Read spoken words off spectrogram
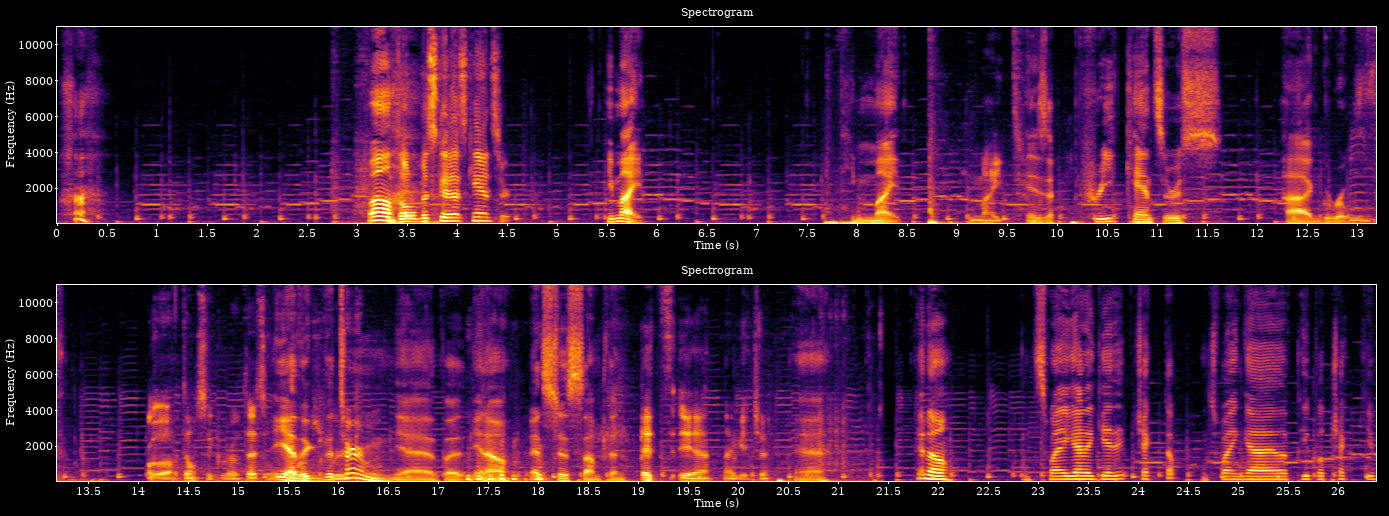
Huh. Well, And Total Biscuit has cancer. he might. Might. Might. Is a pre-cancerous uh, growth. Ugh, don't say growth. That's Yeah, the, the term, yeah, but you know, it's just something. It's yeah, I get you. Yeah. You know, that's why you gotta get it checked up. That's why you gotta let people check you,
